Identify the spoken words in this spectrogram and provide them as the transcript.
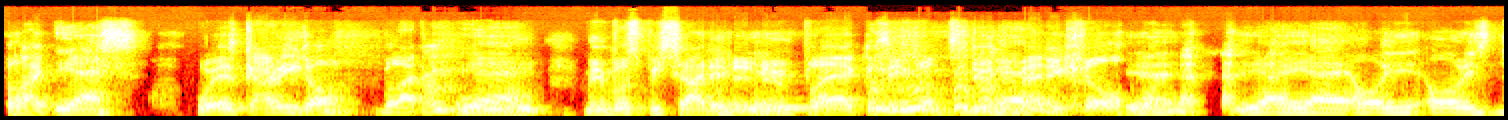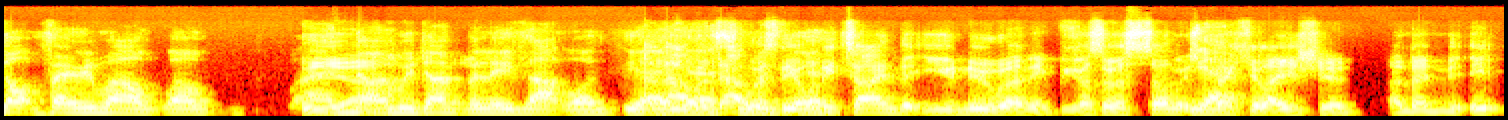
We're like, yes, where's Gary gone? We're like, ooh, yeah. we must be signing a new player because he's gone to do yeah. the medical. yeah, yeah, yeah. Or, or he's not very well. Well, uh, yeah. no, we don't believe that one. Yeah, that, yeah. that so was the only time that you knew, wasn't it? Because there was so much speculation, and then it,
